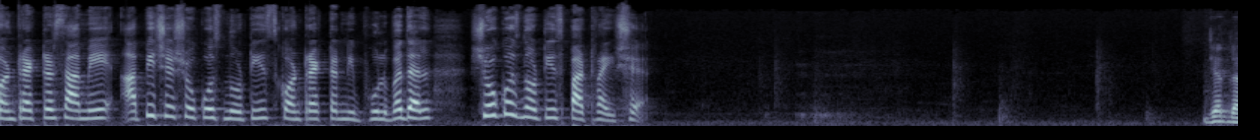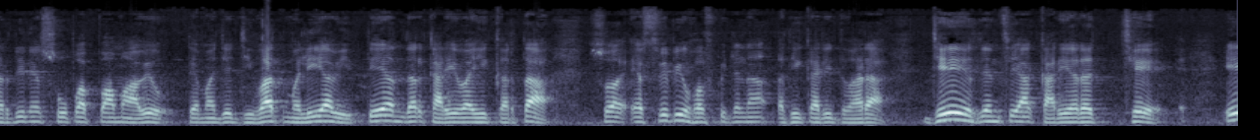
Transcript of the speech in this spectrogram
કોન્ટ્રાક્ટર સામે આપી છે શોકોઝ નોટિસ. કોન્ટ્રાક્ટરની ભૂલ બદલ શોકોઝ નોટિસ પાઠવાઈ છે. જે દર્દીને સૂપ આપવામાં આવ્યો, તેમાં જે જીવાત મળી આવી, તે અંદર કાર્યવાહી કરતા સ્વ એસવીપી હોસ્પિટલના અધિકારી દ્વારા જે એજન્સી આ કાર્યરત છે, એ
